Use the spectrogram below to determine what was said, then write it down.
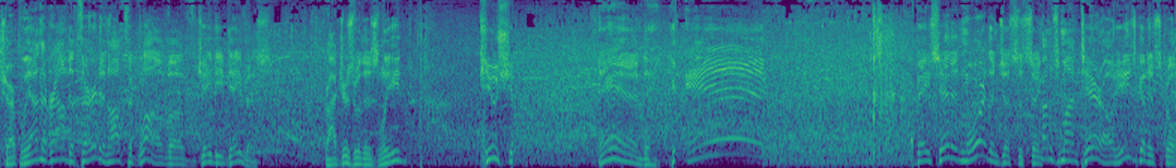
Sharply on the ground to third and off the glove of J.D. Davis. Rogers with his lead. Q shot. And, and base hit and more than just a single. Comes Montero. He's going to score.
